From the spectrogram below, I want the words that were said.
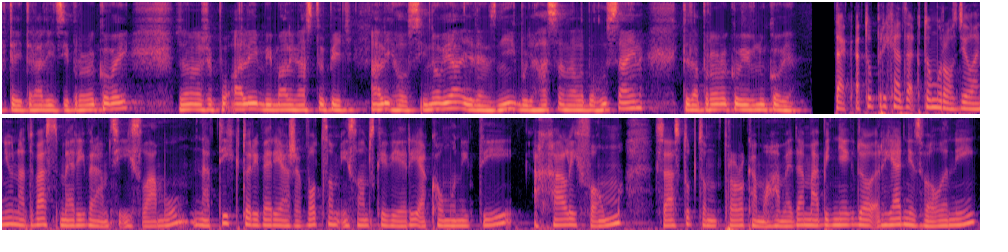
v tej tradícii prorokovej. Znamená, že po Ali by mali nastúpiť Aliho synovia, jeden z nich, buď Hasan alebo Husajn, teda prorokovi vnukovia. Tak a tu prichádza k tomu rozdeleniu na dva smery v rámci islámu. Na tých, ktorí veria, že vodcom islamskej viery a komunity a chalifom, zástupcom proroka Mohameda, má byť niekto riadne zvolený,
